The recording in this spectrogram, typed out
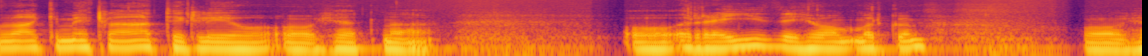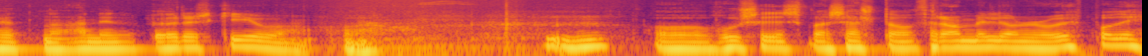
var ekki mikla aðtikli og, og hérna og reyði hjá mörgum. Og hérna hann er öryrki og, og, mm -hmm. og húsið var selgt á 3 miljónir og uppbóði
